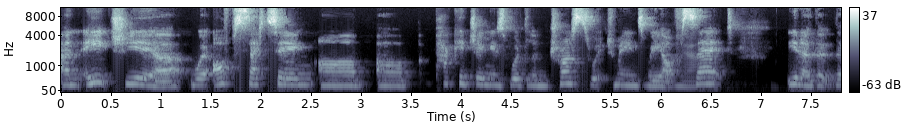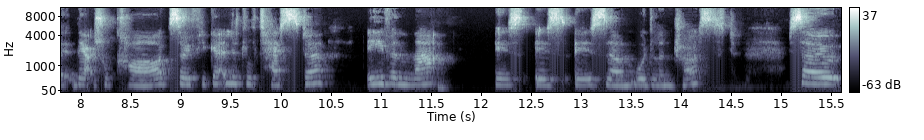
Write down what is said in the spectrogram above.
and each year we're offsetting our, our packaging is Woodland Trust, which means we offset. Yeah you know the, the, the actual card so if you get a little tester even that is is is um, Woodland Trust. So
